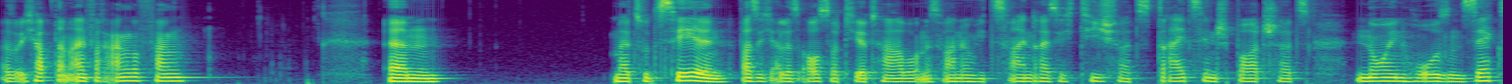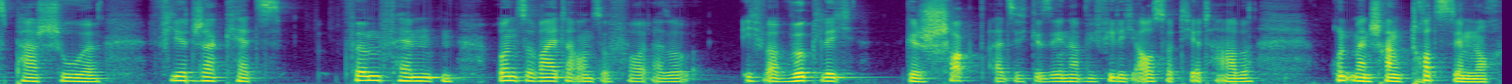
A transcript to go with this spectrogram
Also ich habe dann einfach angefangen, ähm, mal zu zählen, was ich alles aussortiert habe. Und es waren irgendwie 32 T-Shirts, 13 Sportshirts, 9 Hosen, 6 Paar Schuhe, 4 Jacketts, 5 Hemden und so weiter und so fort. Also ich war wirklich geschockt, als ich gesehen habe, wie viel ich aussortiert habe. Und mein Schrank trotzdem noch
